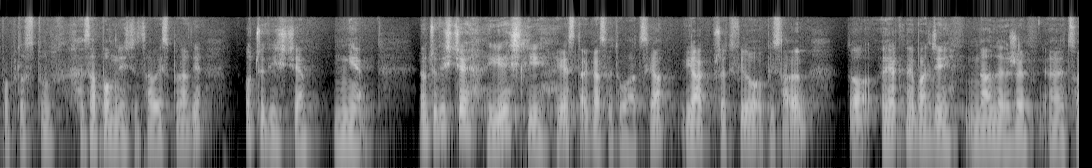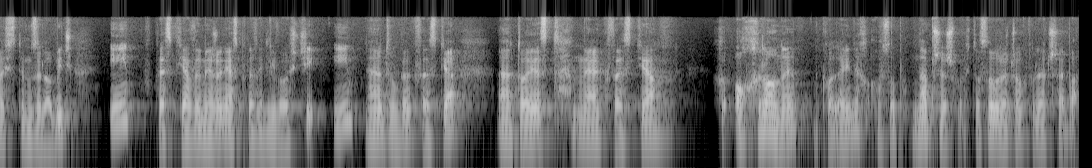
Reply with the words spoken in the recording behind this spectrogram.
po prostu zapomnieć o całej sprawie? Oczywiście nie. Oczywiście, jeśli jest taka sytuacja, jak przed chwilą opisałem, to jak najbardziej należy coś z tym zrobić. I kwestia wymierzenia sprawiedliwości, i druga kwestia to jest kwestia ochrony kolejnych osób na przyszłość. To są rzeczy, o które trzeba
